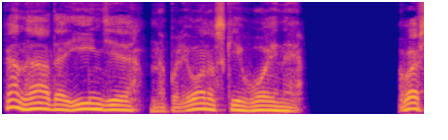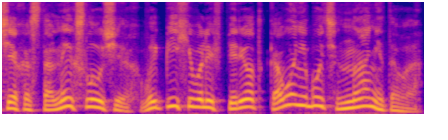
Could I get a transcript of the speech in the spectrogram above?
Канада, Индия, наполеоновские войны. Во всех остальных случаях выпихивали вперед кого-нибудь нанятого.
